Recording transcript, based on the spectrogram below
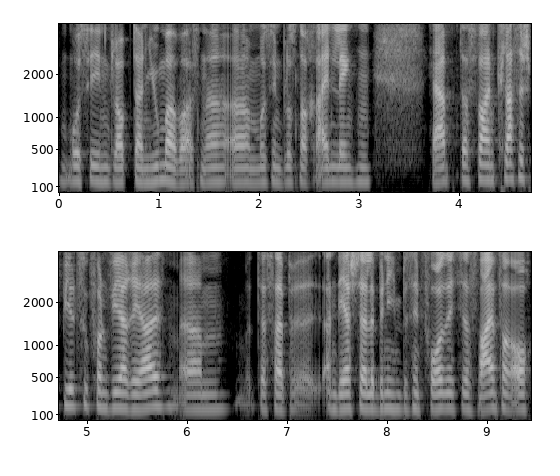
muss ihn, glaubt dann Juma was, ne? Äh, muss ihn bloß noch reinlenken ja, das war ein klasse Spielzug von Villarreal. Ähm, deshalb äh, an der Stelle bin ich ein bisschen vorsichtig. Das war einfach auch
